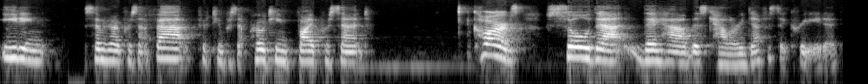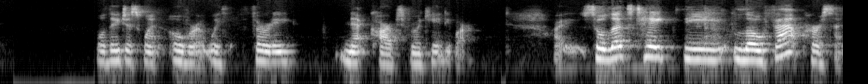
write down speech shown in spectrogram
eating 75% fat, 15% protein, 5% carbs so that they have this calorie deficit created. Well, they just went over it with 30 net carbs from a candy bar. Right, so let's take the low fat person.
